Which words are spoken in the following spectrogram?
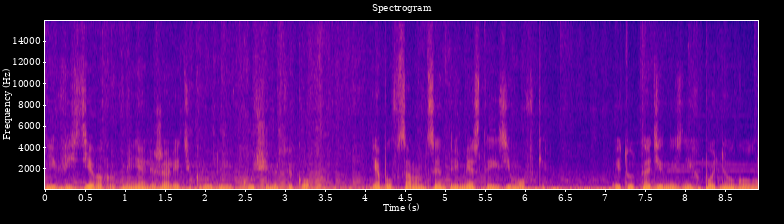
и везде вокруг меня лежали эти груды и кучи мертвяков. Я был в самом центре места их зимовки. И тут один из них поднял голову.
